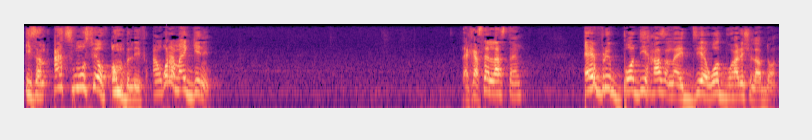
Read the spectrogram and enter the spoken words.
is an atmosphere of unbelief. And what am I gaining? Like I said last time, Everybody has an idea what Buhari should have done.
